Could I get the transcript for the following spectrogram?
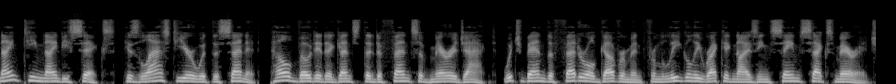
1996, his last year with the Senate, Pell voted against the Defense of Marriage Act, which banned the federal government from legally recognizing same-sex marriage.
